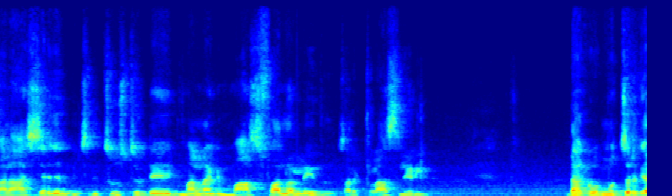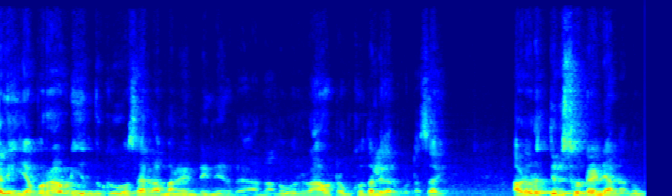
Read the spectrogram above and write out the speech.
చాలా ఆశ్చర్యం అనిపించింది. చూస్తుంటే మనలాంటి మాస్ ఫాలో లేదు. చాలా క్లాస్ లేడీ. నాకు ముచ్చట కలిగి ఎవరు ఆవిడ? ఎందుకు ఒకసారి రమ్మనండి నేను అన్నాను. రావటం కుదరలేదు అనుకుంటా సారీ. ఆవిడెవరో తెలుసుకుంటాండి అన్నాను.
